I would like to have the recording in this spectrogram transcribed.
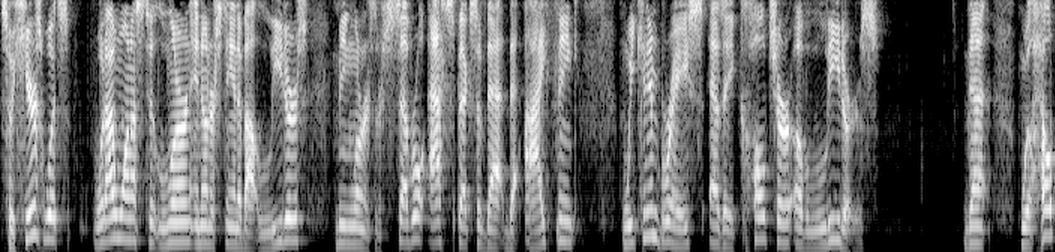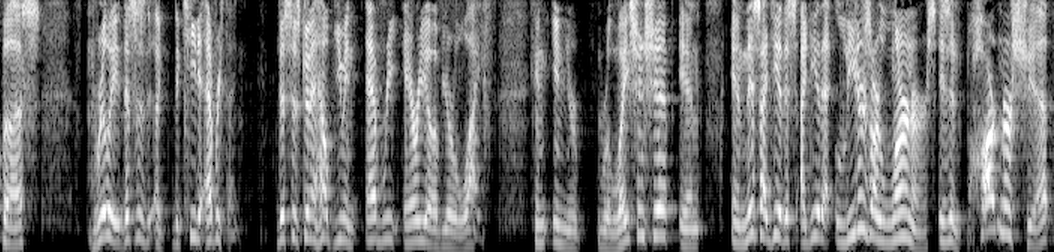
So here's what's what I want us to learn and understand about leaders being learners. There's several aspects of that that I think we can embrace as a culture of leaders that will help us really this is a, the key to everything. This is going to help you in every area of your life. In in your relationship in in this idea this idea that leaders are learners is in partnership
